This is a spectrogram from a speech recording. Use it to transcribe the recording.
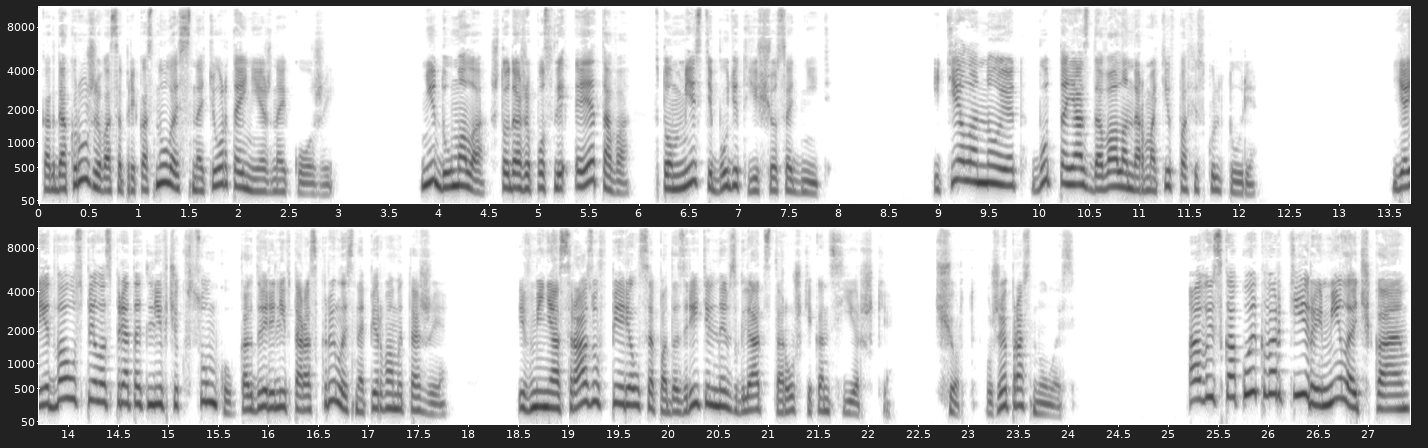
когда кружево соприкоснулось с натертой нежной кожей. Не думала, что даже после этого в том месте будет еще соднить. И тело ноет, будто я сдавала норматив по физкультуре. Я едва успела спрятать лифчик в сумку, как дверь лифта раскрылась на первом этаже. И в меня сразу вперился подозрительный взгляд старушки-консьержки. Черт, уже проснулась. «А вы с какой квартиры, милочка?»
